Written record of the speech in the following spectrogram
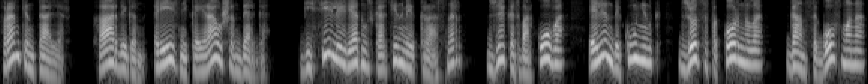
Франкенталлер, Хардиган, Резника и Раушенберга висели рядом с картинами Краснер, Джека Тваркова, Элен де Кунинг, Джозефа Корнелла, Ганса Гофмана,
